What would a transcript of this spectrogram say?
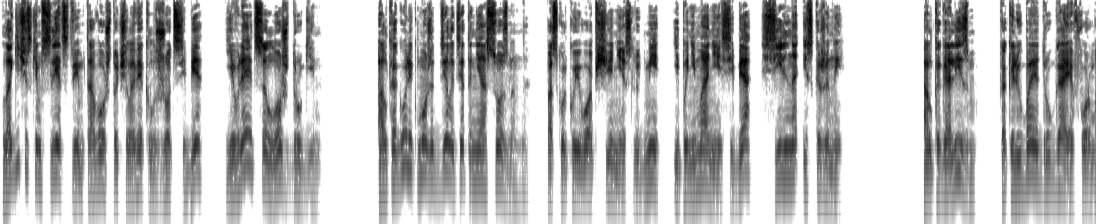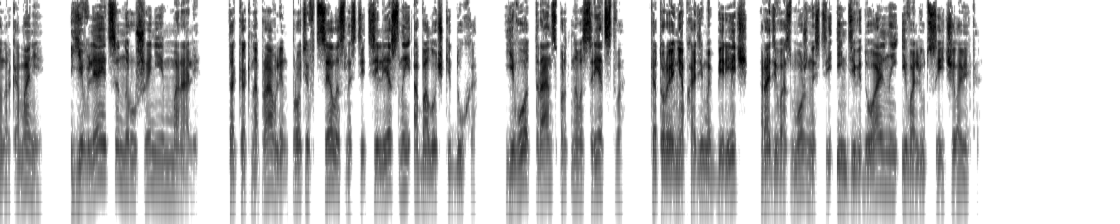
Логическим следствием того, что человек лжет себе, является ложь другим. Алкоголик может делать это неосознанно, поскольку его общение с людьми и понимание себя сильно искажены. Алкоголизм, как и любая другая форма наркомании, является нарушением морали так как направлен против целостности телесной оболочки духа, его транспортного средства, которое необходимо беречь ради возможности индивидуальной эволюции человека.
